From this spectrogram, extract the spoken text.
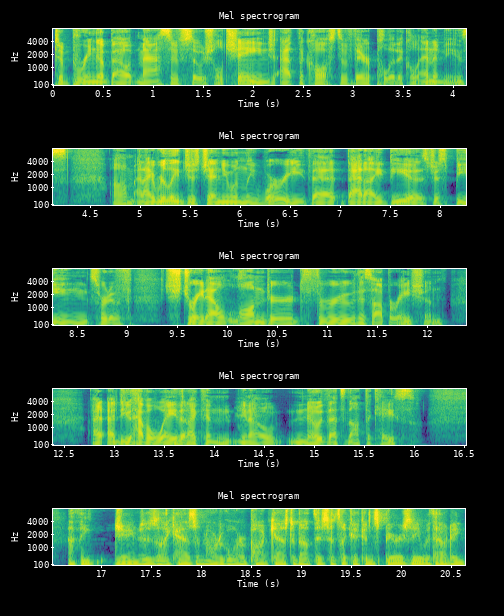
to bring about massive social change at the cost of their political enemies. Um, and I really just genuinely worry that that idea is just being sort of straight out laundered through this operation. I, I, do you have a way that I can, you know, know that's not the case? I think James is like has an article or a podcast about this. It's like a conspiracy without a,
